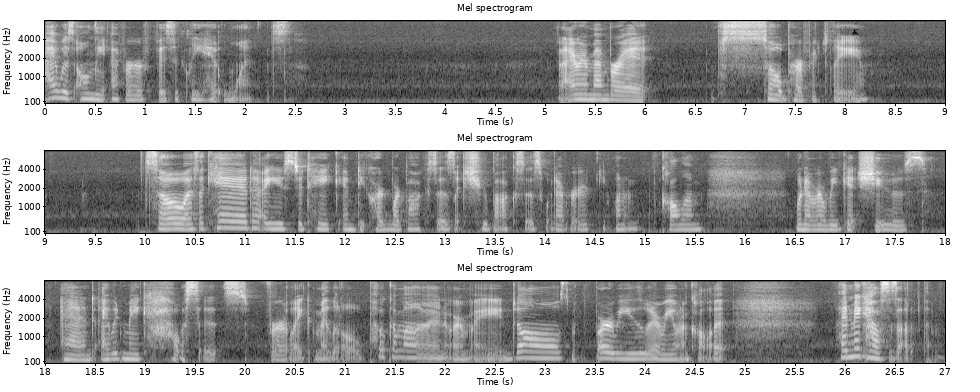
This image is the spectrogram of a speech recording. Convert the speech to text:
I was only ever physically hit once. And I remember it so perfectly so as a kid, I used to take empty cardboard boxes, like shoe boxes, whatever you want to call them, whenever we'd get shoes. And I would make houses for like my little Pokemon or my dolls, my Barbies, whatever you want to call it. I'd make houses out of them.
